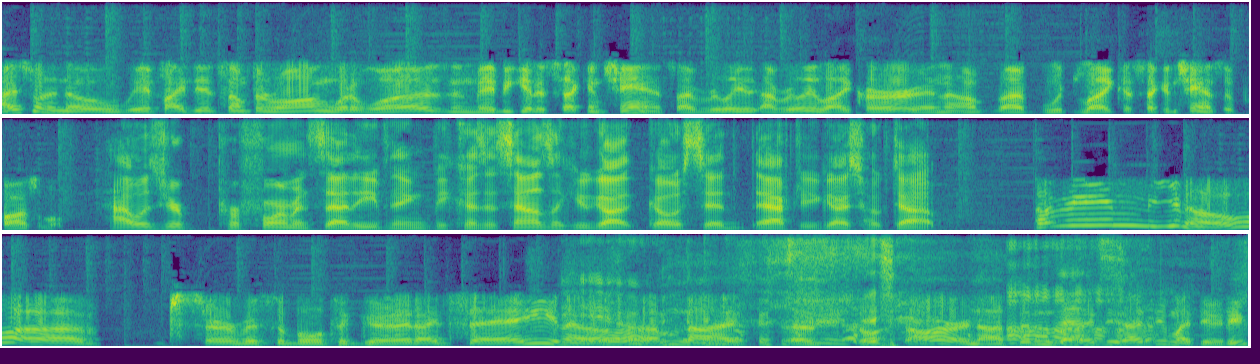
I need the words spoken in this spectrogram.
I just want to know if I did something wrong, what it was, and maybe get a second chance. I really, I really like her, and I, I would like a second chance if possible. How was your performance that evening? Because it sounds like you got ghosted after you guys hooked up. I mean, you know, uh, serviceable to good, I'd say. You know, I'm not a star or nothing, but I do, I do my duty.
